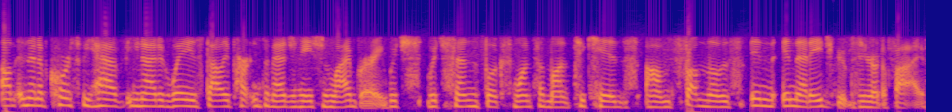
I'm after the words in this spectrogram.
um, and then of course we have United Way's Dolly Parton's Imagination Library, which which sends books once a month to kids um, from those in in that age group zero to five.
